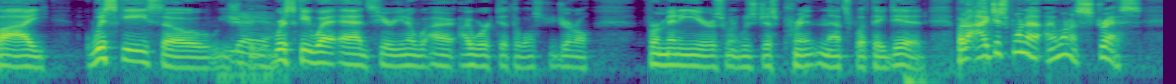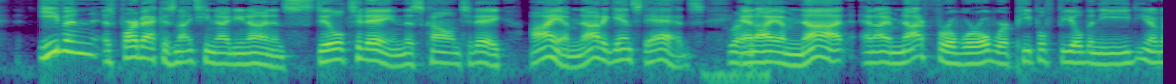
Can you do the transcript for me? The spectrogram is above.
buy whiskey so you should yeah, yeah. whiskey ads here you know I, I worked at the wall street journal for many years when it was just print and that's what they did but i just want to i want to stress even as far back as 1999 and still today in this column today, I am not against ads. Right. And I am not, and I am not for a world where people feel the need, you know,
